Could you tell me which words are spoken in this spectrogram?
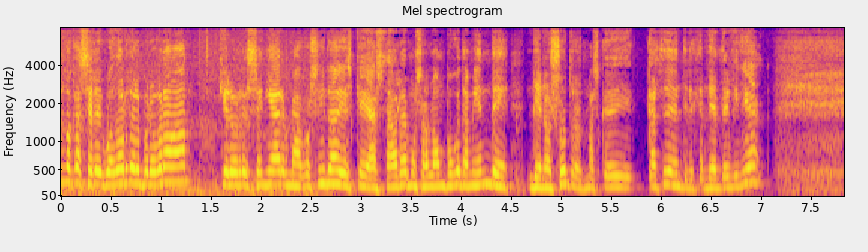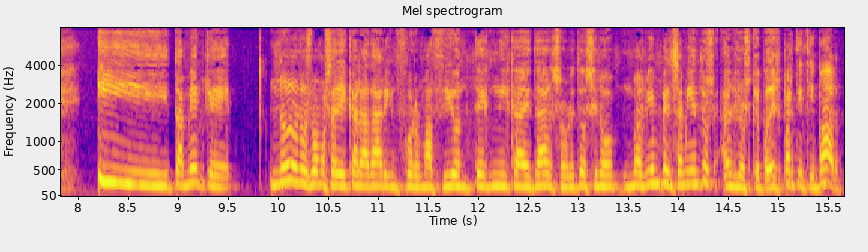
Llegando casi al ecuador del programa. Quiero reseñar una cosita y es que hasta ahora hemos hablado un poco también de, de nosotros, más que casi de la inteligencia artificial. Y también que no nos vamos a dedicar a dar información técnica y tal, sobre todo, sino más bien pensamientos en los que podéis participar.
